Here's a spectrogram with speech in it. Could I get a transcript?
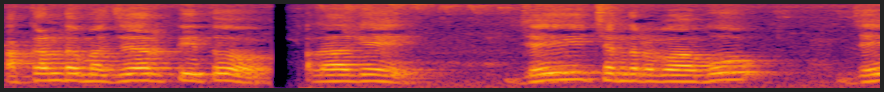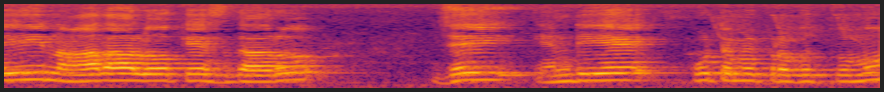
అఖండ మెజారిటీతో అలాగే జై చంద్రబాబు జై నారా లోకేష్ గారు జై ఎన్డీఏ కూటమి ప్రభుత్వము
